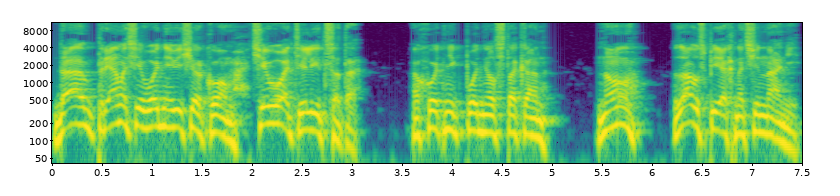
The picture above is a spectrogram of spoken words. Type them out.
«Да прямо сегодня вечерком. Чего телиться-то?» Охотник поднял стакан. «Ну, за успех начинаний!»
